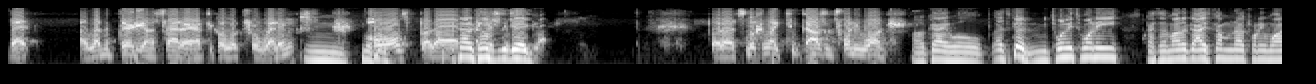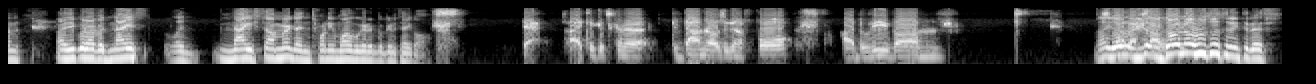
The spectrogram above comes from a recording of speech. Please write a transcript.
that 11:30 on a Saturday I have to go look for weddings Mm, well. But uh, Kinda I comes the gig. But uh, it's looking like 2021. okay, well that's good. I mean, 2020 got some other guys coming up. 21. I think we'll have a nice like nice summer. Then 21 we're gonna we're gonna take off. Yeah, I think it's gonna the dominoes are gonna fall. I believe. Um. You don't, don't know who's listening to this.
